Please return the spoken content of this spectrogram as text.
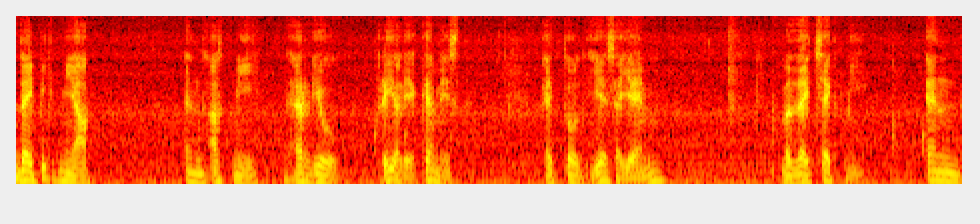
they picked me up and asked me, Are you really a chemist? I told, Yes, I am. But they checked me. And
